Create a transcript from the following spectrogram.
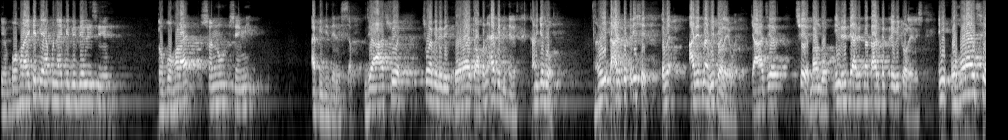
કે પહોળાઈ કેટલી આપણને આપી દીધેલી છે? તો પહોળાઈ સન્નું સેમી આપી દીધેલી છે, ચાલો. જે આ શું શું આપી દીધી? પહોળાઈ તો આપણને આપી દીધેલી છે. કારણ કે જો, હવે એ તાડપત્રી છે, તમે આ રીતના વીંટોળે હોય. કે આ જે છે બાંબો, એની રીતે આ રીતના તાડપત્રી વીંટોળેલી છે. એની પહોળાઈ છે,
